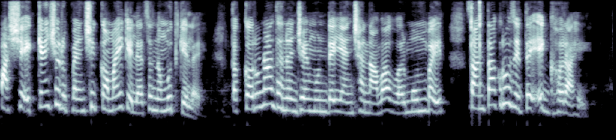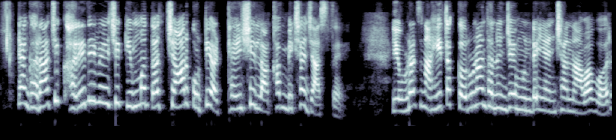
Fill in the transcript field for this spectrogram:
पाचशे एक्क्याऐंशी रुपयांची कमाई केल्याचं नमूद केलंय. तर करुणा धनंजय मुंडे यांच्या नावावर मुंबईत सांताक्रूज येथे एक घर आहे. या घराची खरेदी वेळची किंमत चार कोटी अठ्ठ्याऐंशी लाखांपेक्षा जास्त आहे. एवढंच नाही तर करुणा धनंजय मुंडे यांच्या नावावर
